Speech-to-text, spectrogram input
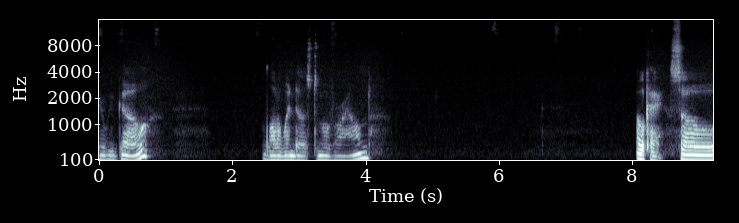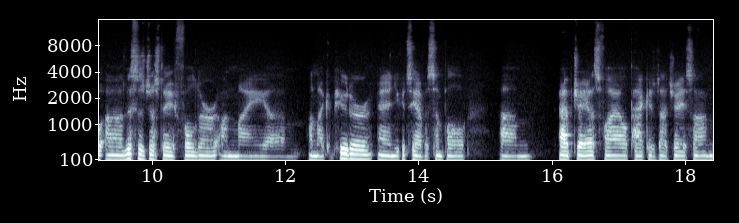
here we go. A lot of windows to move around. Okay, so uh, this is just a folder on my um, on my computer, and you can see I have a simple um, app.js file, package.json,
